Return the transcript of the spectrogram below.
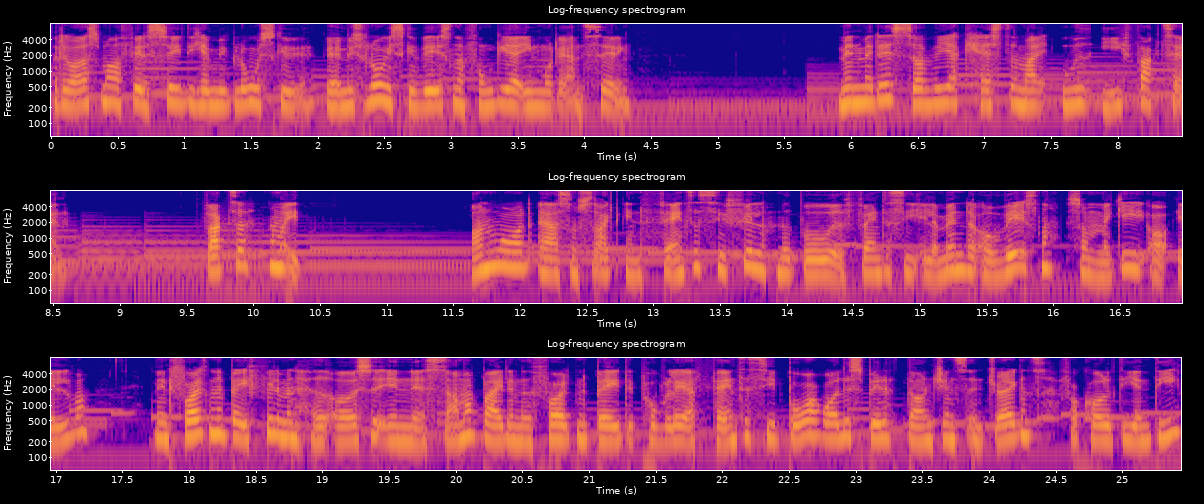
Og det var også meget fedt at se de her mytologiske, øh, mytologiske væsener fungere i en moderne setting. Men med det så vil jeg kaste mig ud i faktaerne. Fakta nummer 1. Onward er som sagt en fantasyfilm med både fantasy-elementer og væsener, som magi og elver, men folkene bag filmen havde også en øh, samarbejde med folkene bag det populære fantasy bordrollespil Dungeons and Dragons, forkortet D&D,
